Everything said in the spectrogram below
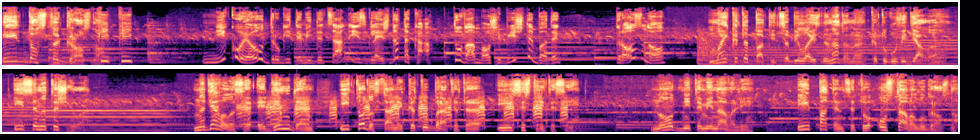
и доста грозно. Пип-пип! Никоя от другите ми деца не изглежда така. Това може би ще бъде грозно. Майката патица била изненадана, като го видяла и се натъжила. Надявала се един ден и то да стане като братята и сестрите си. Но дните минавали и патенцето оставало грозно.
